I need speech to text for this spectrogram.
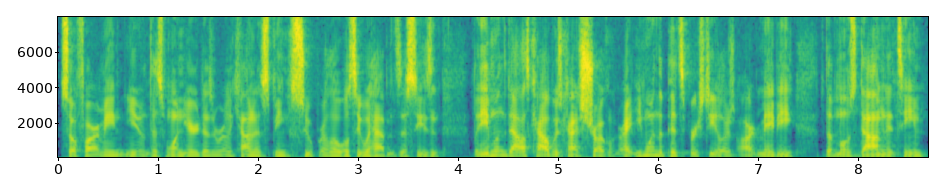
so far. I mean, you know, this one year doesn't really count as being super low. We'll see what happens this season. But even when the Dallas Cowboys are kind of struggling, right? Even when the Pittsburgh Steelers aren't maybe the most dominant team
